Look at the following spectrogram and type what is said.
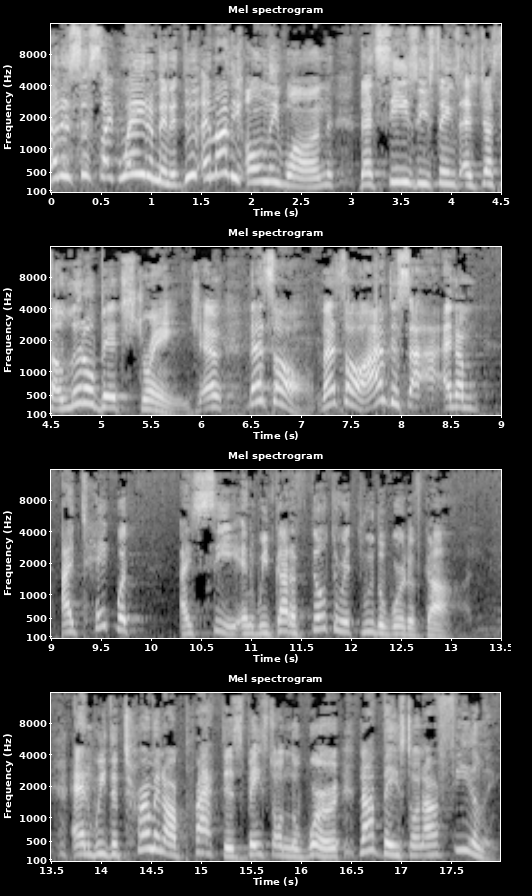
And it's just like, wait a minute, dude, am I the only one that sees these things as just a little bit strange? Uh, that's all. That's all. I'm just, I, and I'm, I take what I see and we've got to filter it through the Word of God. And we determine our practice based on the Word, not based on our feelings.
